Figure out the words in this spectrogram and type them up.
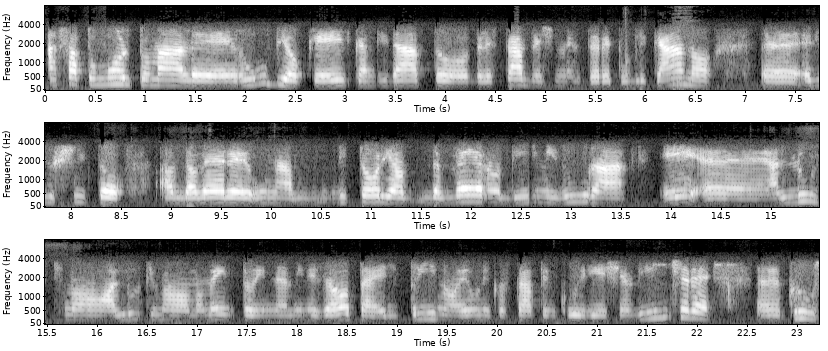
ha fatto molto male Rubio che è il candidato dell'establishment repubblicano, eh, è riuscito ad avere una vittoria davvero di misura e eh, all'ultimo, all'ultimo, momento in Minnesota è il primo e unico stato in cui riesce a vincere. Eh, Cruz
